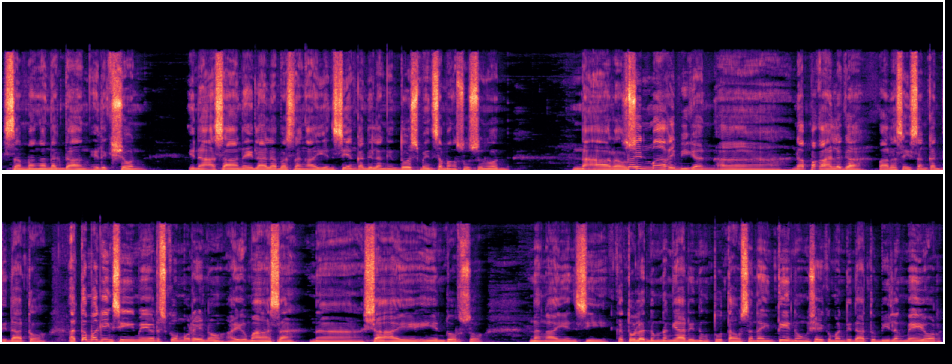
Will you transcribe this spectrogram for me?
sa mga nagdaang eleksyon. Inaasahan na ilalabas ng INC ang kanilang endorsement sa mga susunod na araw. So yun mga kaibigan, uh, napakahalaga para sa isang kandidato. At uh, maging si Mayor Sco Moreno ay umaasa na siya ay i-endorso ng INC. Katulad nung nangyari noong 2019 nung siya ay kumandidato bilang mayor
